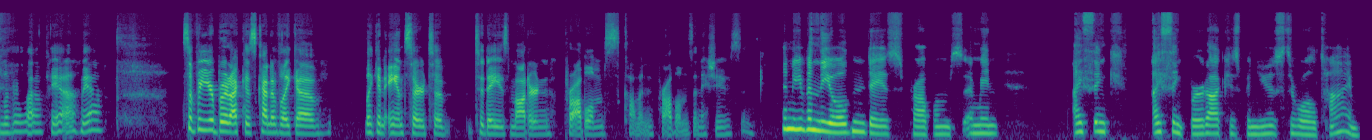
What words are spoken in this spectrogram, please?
Liver love yeah yeah so for your burdock is kind of like a like an answer to today's modern problems common problems and issues and and even the olden days problems i mean i think I think burdock has been used through all time.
